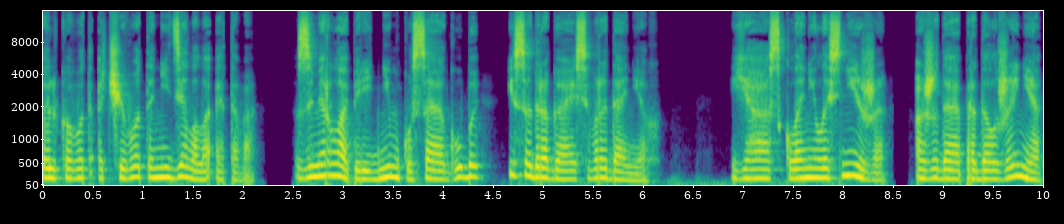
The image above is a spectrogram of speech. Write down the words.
Только вот от чего-то не делала этого. Замерла перед ним, кусая губы и содрогаясь в рыданиях. Я склонилась ниже, ожидая продолжения,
